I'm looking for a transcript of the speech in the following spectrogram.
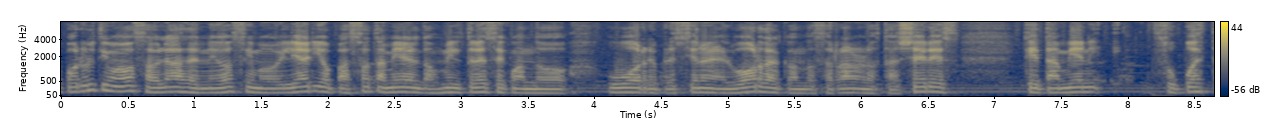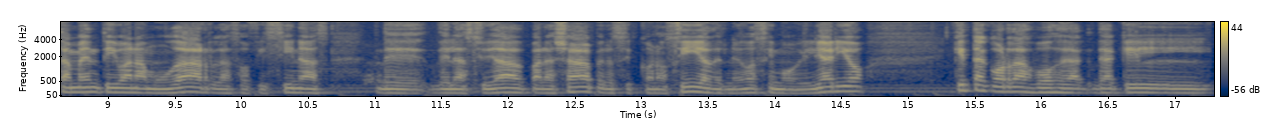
por último vos hablabas del negocio inmobiliario, pasó también el 2013 cuando hubo represión en el Borda, cuando cerraron los talleres, que también supuestamente iban a mudar las oficinas de, la ciudad para allá, pero se conocía del negocio inmobiliario. ¿Qué te acordás vos de, aquel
